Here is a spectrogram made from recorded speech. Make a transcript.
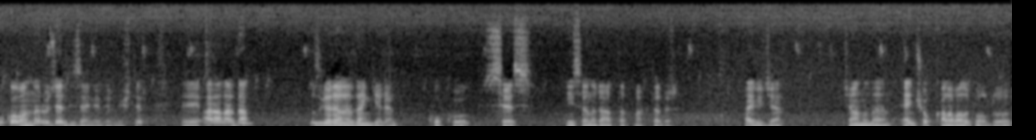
Bu kovanlar özel dizayn edilmiştir. Ee, aralardan, ızgaralardan gelen koku, ses insanı rahatlatmaktadır. Ayrıca canlıların en çok kalabalık olduğu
